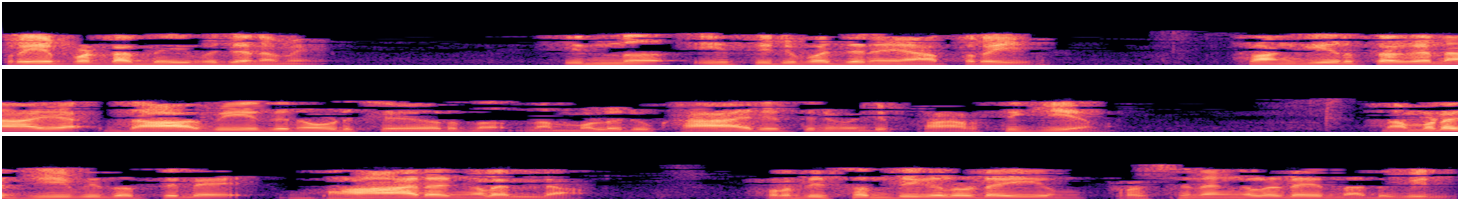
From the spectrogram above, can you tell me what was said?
പ്രിയപ്പെട്ട ദൈവജനമേ ഇന്ന് ഈ തിരുവചന യാത്രയിൽ സങ്കീർത്തകനായ ദാവീദിനോട് ചേർന്ന് നമ്മളൊരു കാര്യത്തിനു വേണ്ടി പ്രാർത്ഥിക്കുകയാണ്. നമ്മുടെ ജീവിതത്തിലെ ഭാരങ്ങളെല്ലാം പ്രതിസന്ധികളുടെയും പ്രശ്നങ്ങളുടെയും നടുവിൽ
